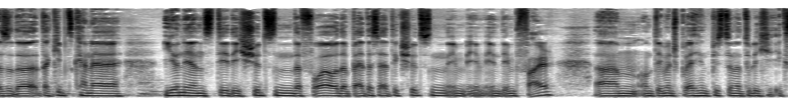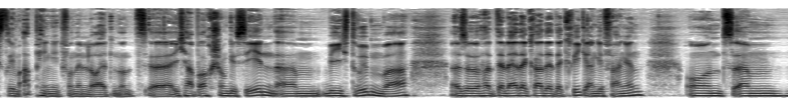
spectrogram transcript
Also da, da gibt es keine Unions, die dich schützen davor oder beiderseitig schützen im, im, in dem Fall. Ähm, und dementsprechend bist du natürlich extrem abhängig von den Leuten. Und äh, ich habe auch schon gesehen, ähm, wie ich drüben war. Also hat ja leider gerade der Krieg angefangen. Und ähm,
